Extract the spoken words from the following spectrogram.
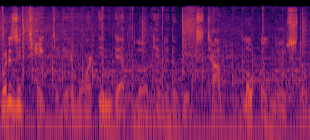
What does it take to get a more in depth look into the week's top local news stories?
